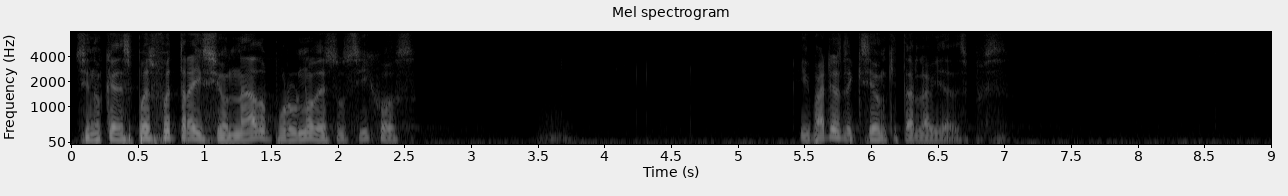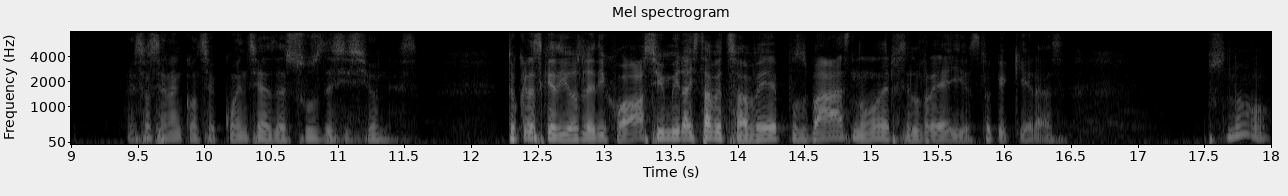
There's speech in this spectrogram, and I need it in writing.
sino que después fue traicionado por uno de sus hijos. Y varios le quisieron quitar la vida después. Esas eran consecuencias de sus decisiones. ¿Tú crees que Dios le dijo, ah, sí, mira, ahí está Betsabé, pues vas, ¿no? Eres el rey, es lo que quieras. Pues no.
